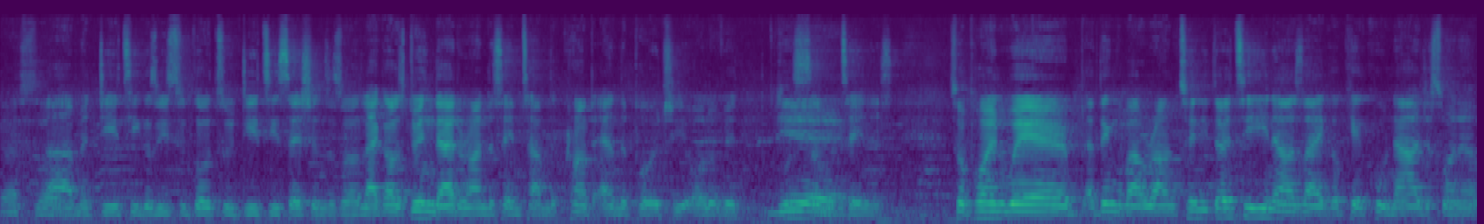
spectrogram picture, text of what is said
Dope. Um, at DT because we used to go to DT sessions as well. Like I was doing that around the same time, the krump and the poetry, all of it was Yeah. simultaneous. To a point where I think about around 2013, I was like, okay, cool. Now I just want to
